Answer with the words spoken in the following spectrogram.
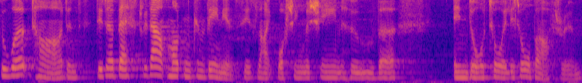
who worked hard and did her best without modern conveniences like washing machine, hoover, indoor toilet, or bathroom.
